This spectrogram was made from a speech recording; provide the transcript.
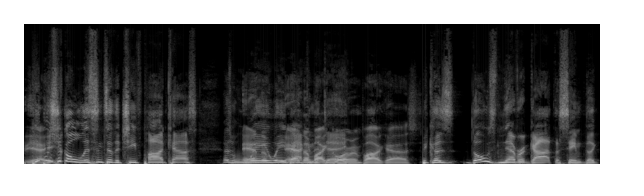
yeah, People he- should go listen to the Chief podcast. That's way, the, way back the in Mike the day. Gorman podcast. because those never got the same. Like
